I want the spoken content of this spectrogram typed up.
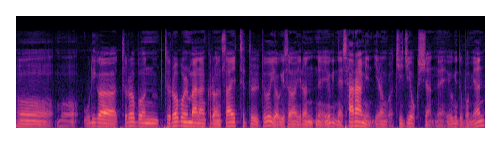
어, 뭐, 우리가 들어본, 들어볼 만한 그런 사이트들도 여기서 이런, 네, 여기 네, 사람인, 이런 거, 디지옥션, 네, 여기도 보면,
